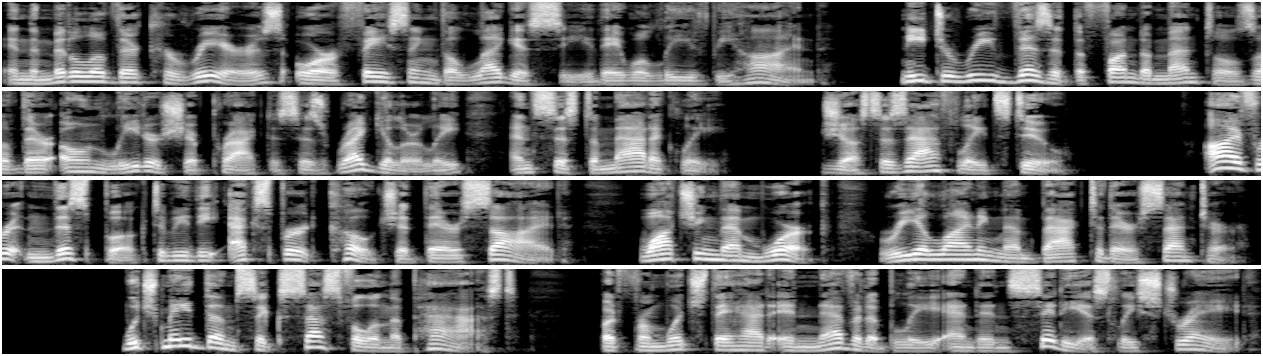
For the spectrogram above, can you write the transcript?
in the middle of their careers, or facing the legacy they will leave behind, need to revisit the fundamentals of their own leadership practices regularly and systematically, just as athletes do. I've written this book to be the expert coach at their side, watching them work, realigning them back to their center, which made them successful in the past but from which they had inevitably and insidiously strayed.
